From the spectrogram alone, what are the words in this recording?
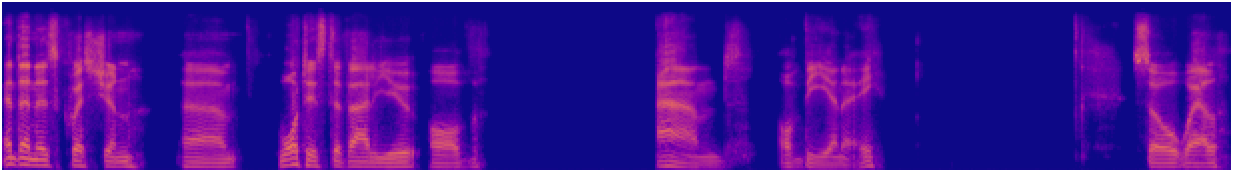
And then this question, um, what is the value of and of BNA. So, well,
